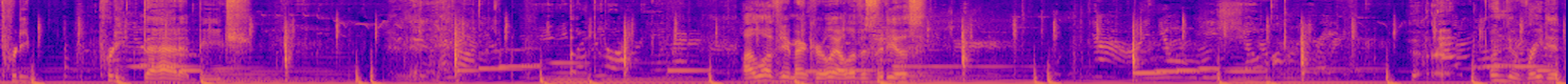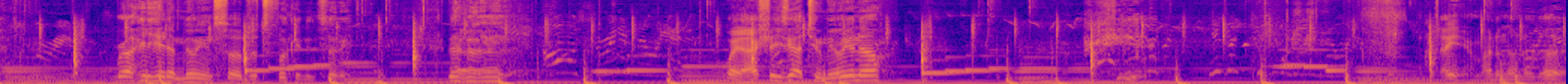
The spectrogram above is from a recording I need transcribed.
pretty pretty bad at beach. I love J-Man Curly. I love his videos. Uh, underrated. Bro, he hit a million subs. That's fucking insane. Wait, actually, he's got two million now. Shit. Damn, I did not know that.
